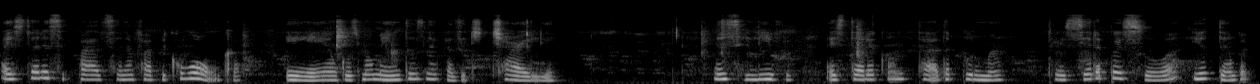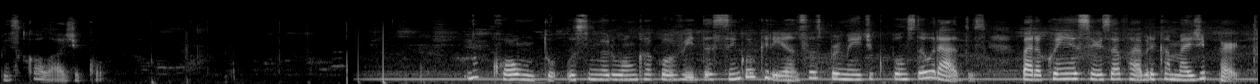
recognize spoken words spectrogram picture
A história se passa na fábrica Wonka e em alguns momentos na casa de Charlie. Nesse livro, a história é contada por uma terceira pessoa e o tempo é psicológico. No conto, o Sr. Wonka convida cinco crianças por meio de cupons dourados para conhecer sua fábrica mais de perto.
